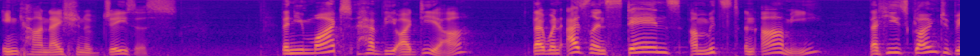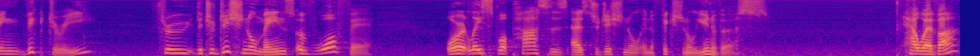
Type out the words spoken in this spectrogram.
incarnation of Jesus, then you might have the idea that when Aslan stands amidst an army, that he is going to bring victory through the traditional means of warfare, or at least what passes as traditional in a fictional universe. However,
